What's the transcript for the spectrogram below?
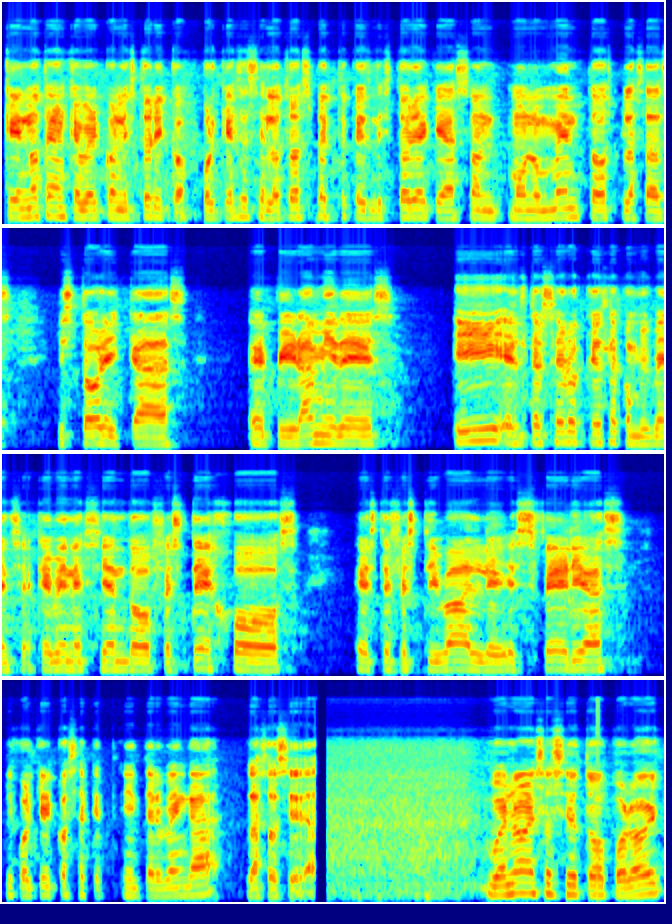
que no tengan que ver con lo histórico, porque ese es el otro aspecto que es la historia, que ya son monumentos, plazas históricas, eh, pirámides, y el tercero que es la convivencia, que viene siendo festejos, este, festivales, ferias y cualquier cosa que intervenga la sociedad. Bueno, eso ha sido todo por hoy.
